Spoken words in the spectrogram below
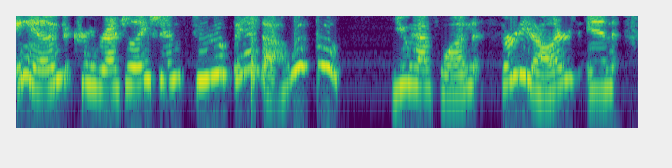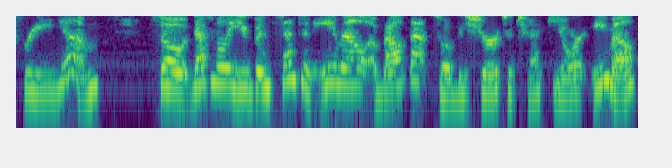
And congratulations to Banda. Woohoo! You have won $30 in free Yem. So definitely you've been sent an email about that, so be sure to check your email.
